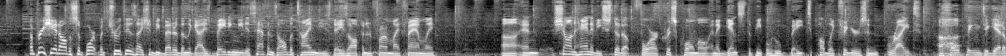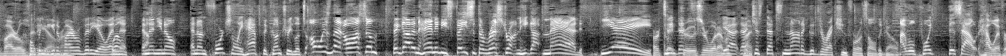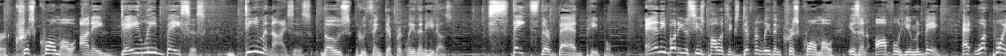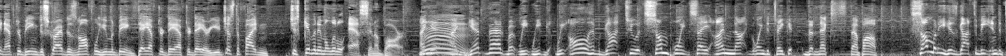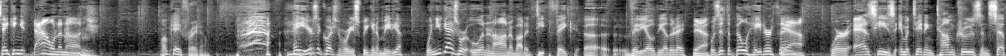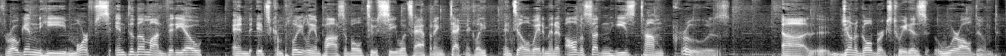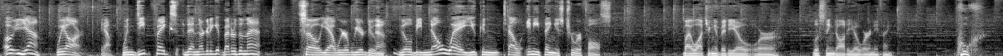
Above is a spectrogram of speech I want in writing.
Appreciate all the support, but truth is, I should be better than the guys baiting me. This happens all the time these days, often in front of my family. Uh, and Sean Hannity stood up for Chris Cuomo and against the people who bait public figures and Right. Uh, hoping to get a viral hoping video. to get a right. viral video. And Well, then, and then you know, and unfortunately, half the country looks. Oh, isn't that awesome? They got in Hannity's face at the restaurant, and he got mad. Yay! Or I Ted Cruz or whatever, Yeah, that right? just that's not a good direction for us all to go. I will point this out, however. Chris Cuomo, on a daily basis, demonizes those who think differently than he does, states they're bad people. Anybody who sees politics differently than Chris Cuomo is an awful human being. At what point, after being described as an awful human being day after day after day, are you justified in just giving him a little S in a bar? I get, Hmm. I get that, but we, we we all have got to at some point say, I'm not going to take it the next step up. Somebody has got to be into taking it down a notch. Okay, Fredo. hey, here's a question for you. Speaking of media, when you guys were oohing and on about a deep fake uh, video the other day, Yeah. was it the Bill Hader thing? Yeah. Where as he's imitating Tom Cruise and Seth Rogen, he morphs into them on video, and it's completely impossible to see what's happening technically until wait a minute, all of a sudden he's Tom Cruise. Uh, Jonah Goldberg's tweet is, "We're all doomed." Oh yeah, we are. Yeah. When deep fakes, then they're going to get better than that. So yeah, we're we're doomed. There'll be no way you can tell anything is true or false by watching a video or listening to audio or anything. Whew.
